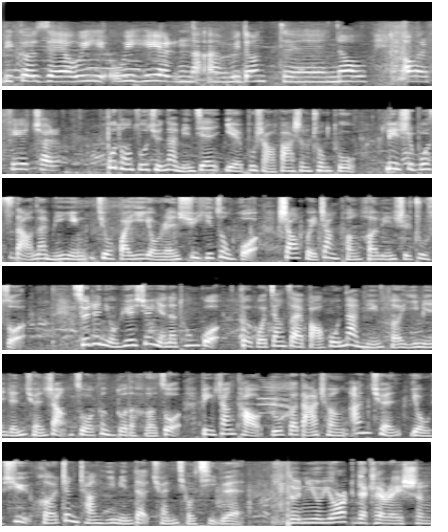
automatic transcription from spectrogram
because uh, we we here uh, we don't uh, know our future. 不同族群难民间也不少发生冲突。 烈士波斯岛难民营就怀疑有人蓄意纵火，烧毁帐篷和临时住所。随着纽约宣言的通过，各国将在保护难民和移民人权上做更多的合作，并商讨如何达成安全、有序和正常移民的全球契约。The New York Declaration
